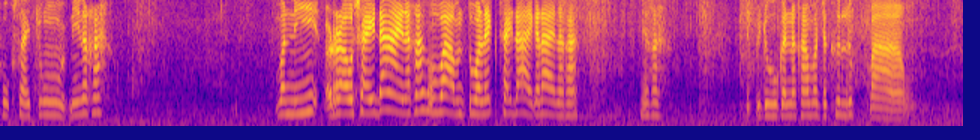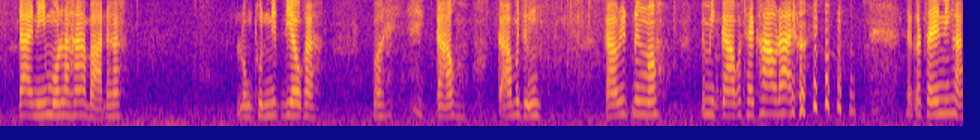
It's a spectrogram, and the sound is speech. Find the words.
ถูกสายจุงแบบนี้นะคะ วันนี้เราใช้ได้นะคะ เพราะว่ามันตัวเล็กใช้ได้ก็ได้นะคะเนี่ยค่ะ เดี๋ยวไปดูกันนะคะ ว่าจะขึ้นหรือเปล่า ได้นี้ม้วนละห้าบาทนะคะ ลงทุนนิดเดียวค่ะวันกาวกาวไม่ถึงกาวนิดนึงเนาะไม่มีกาวก็ใช้ข้าวได้ แล้วก็ใช้นี่ค่ะ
